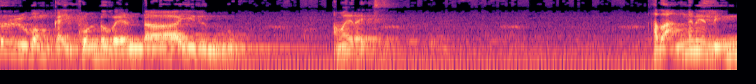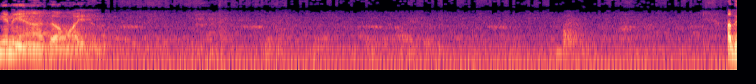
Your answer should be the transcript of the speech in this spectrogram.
വേറൊരു രൂപം കൈക്കൊണ്ട് വേണ്ടായിരുന്നു. അമ്മായി റൈറ്റ് അത് അങ്ങനെ ഇങ്ങനെ ആകാമായിരുന്നു. അത്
